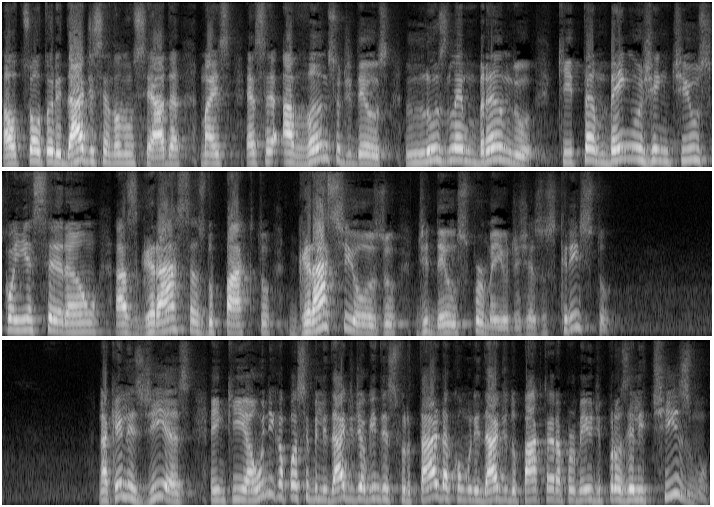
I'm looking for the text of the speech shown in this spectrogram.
a sua autoridade sendo anunciada, mas esse avanço de Deus nos lembrando que também os gentios conhecerão as graças do pacto gracioso de Deus por meio de Jesus Cristo. Naqueles dias em que a única possibilidade de alguém desfrutar da comunidade do pacto era por meio de proselitismo,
